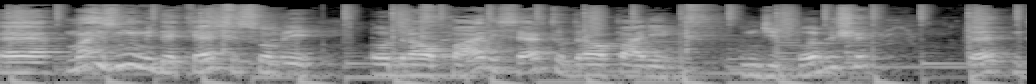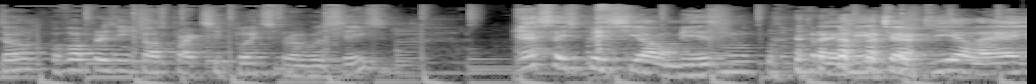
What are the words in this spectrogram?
É, mais um MDcast sobre o Draw Party, certo? O Draw Party Indie Publisher. Né? Então eu vou apresentar os participantes para vocês. Essa é especial mesmo, pra gente aqui, ela é.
